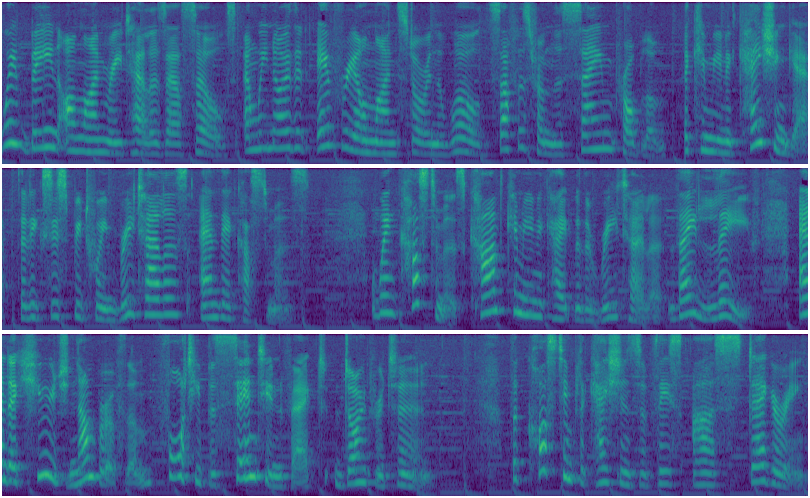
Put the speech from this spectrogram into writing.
we've been online retailers ourselves, and we know that every online store in the world suffers from the same problem the communication gap that exists between retailers and their customers. When customers can't communicate with a retailer, they leave, and a huge number of them, 40% in fact, don't return. The cost implications of this are staggering.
